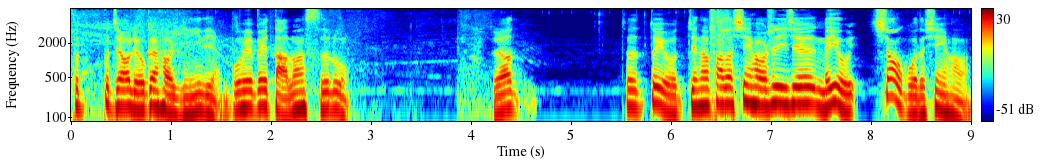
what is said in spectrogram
不不交流更好赢一点，不会被打乱思路。主要这队友经常发的信号是一些没有效果的信号，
